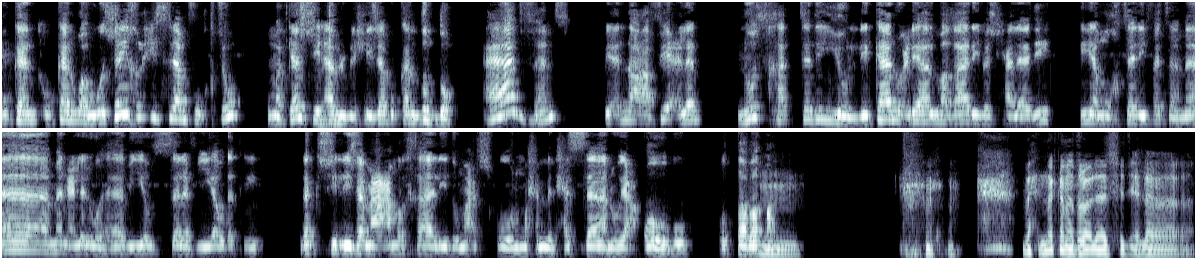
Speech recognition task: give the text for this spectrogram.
وكان وكان وهو شيخ الإسلام في وقته وما كانش يامن بالحجاب وكان ضده. عاد فهمت بأن راه فعلا نسخة التدين اللي كانوا عليها المغاربة شحال هذه؟ هي مختلفة تماما على الوهابية والسلفية وداك ال- داك الشيء اللي جمع عمرو خالد وما عرف شكون ومحمد حسان ويعقوب والطبقة. ما حنا كنهضروا على هادشي على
